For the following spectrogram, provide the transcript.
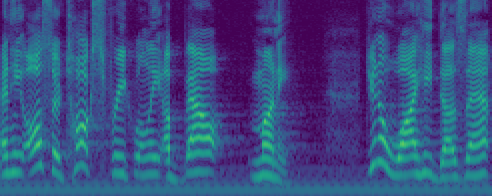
and he also talks frequently about money. Do you know why he does that?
